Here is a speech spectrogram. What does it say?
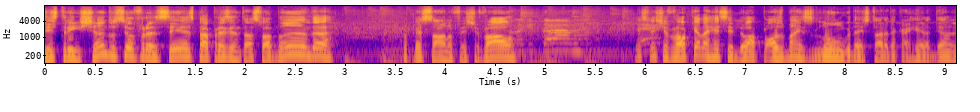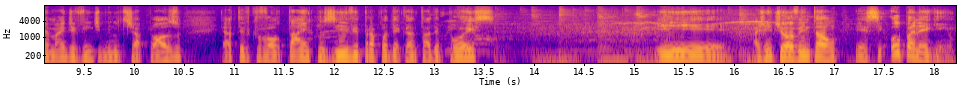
destrinchando o seu francês para apresentar sua banda pro pessoal no festival. Esse festival que ela recebeu o aplauso mais longo da história da carreira dela, né? Mais de 20 minutos de aplauso. Ela teve que voltar, inclusive, para poder cantar depois. E a gente ouve então esse Upa Neguinho.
